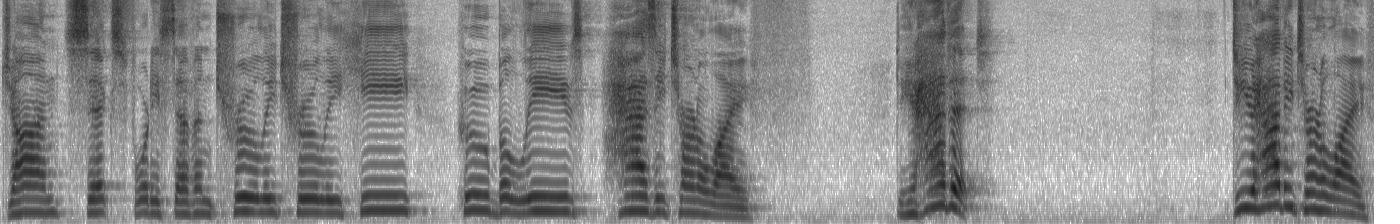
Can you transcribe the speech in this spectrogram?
John 6 47 Truly, truly, he who believes has eternal life. Do you have it? Do you have eternal life?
